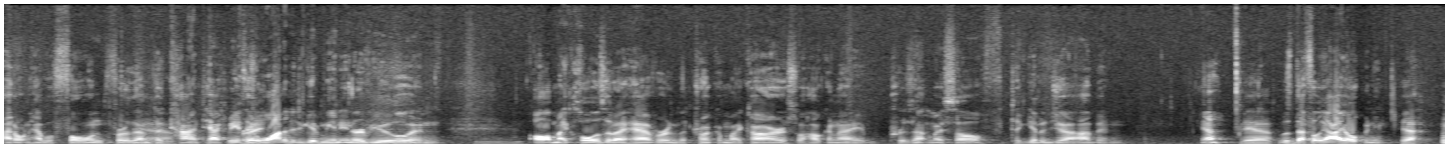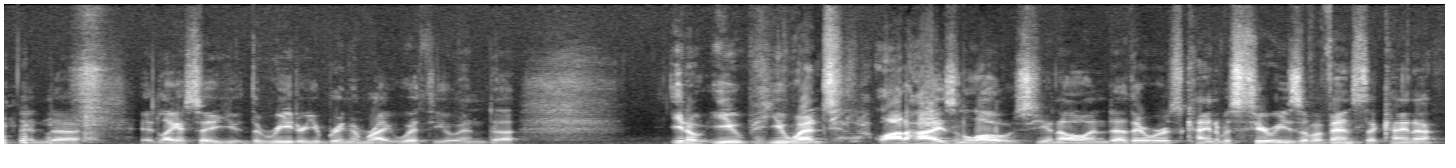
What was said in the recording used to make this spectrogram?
I don't have a phone for them Yeah, to contact me if right. they wanted to give me an interview, and all my clothes that I have are in the trunk of my car. So how can I present myself to get a job? And yeah, Yeah. it was definitely eye opening. Yeah, and, uh, and like I say, you, the reader, you bring them right with you, and uh, you know, you you went a lot of highs and lows, you know, and uh, there was kind of a series of events that kind of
